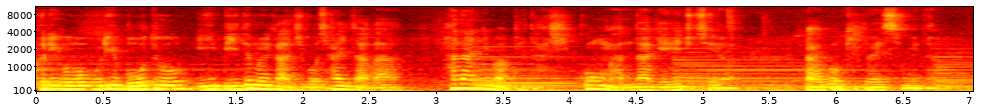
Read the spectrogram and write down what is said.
그리고 우리 모두 이 믿음을 가지고 살다가 하나님 앞에 다시 꼭 만나게 해주세요.라고 기도했습니다.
